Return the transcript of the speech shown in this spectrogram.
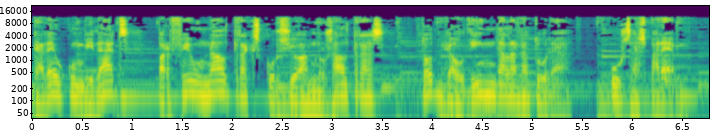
Quedeu convidats per fer una altra excursió amb nosaltres, tot gaudint de la natura. Us esperem.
